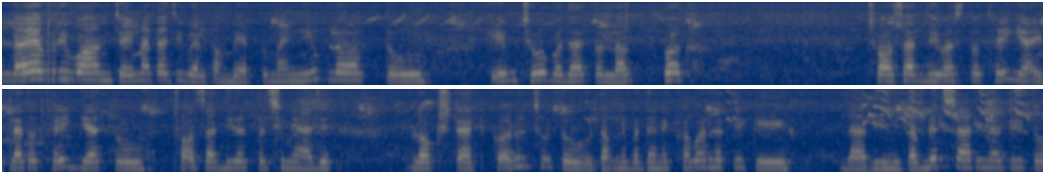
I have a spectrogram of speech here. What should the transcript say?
હેલો એવરીવન જય માતાજી welcome back to my new blog તો કેમ છો બધા? તો લગભગ છ સાત દિવસ તો થઈ ગયા, એટલા તો થઈ ગયા. તો છ સાત દિવસ પછી મેં આજે બ્લોગ સ્ટાર્ટ કરું છું. તો તમને બધાને ખબર હતી કે દાદીની તબિયત સારી નથી, તો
